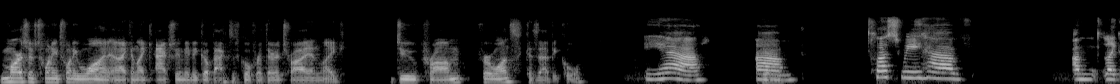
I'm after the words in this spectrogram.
March of 2021, and I can like actually maybe go back to school for a third try and like do prom for once because that'd be cool. yeah Yeah. um plus we have um like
